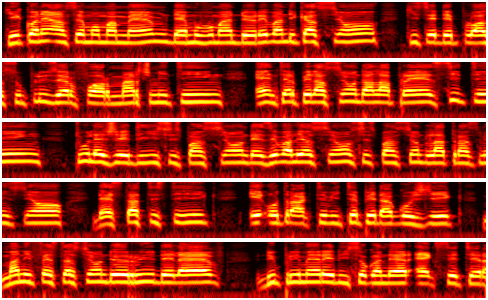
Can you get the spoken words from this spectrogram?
qui connaît en ce moment même des mouvements de revendication qui se déploient sous plusieurs formes, march meeting, interpellation dans la presse, sitting, tous les jeudis, suspension des évaluations, suspension de la transmission des statistiques et autres activités pédagogiques, manifestations de rue d'élèves du primaire et du secondaire, etc.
